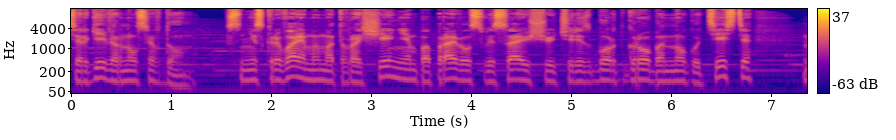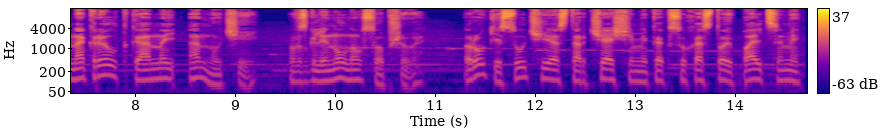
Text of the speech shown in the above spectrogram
Сергей вернулся в дом. С нескрываемым отвращением поправил свисающую через борт гроба ногу тестя, накрыл тканой анучей, взглянул на усопшего. Руки сучья с торчащими, как сухостой, пальцами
